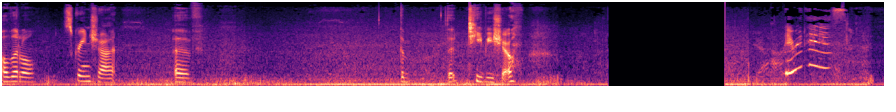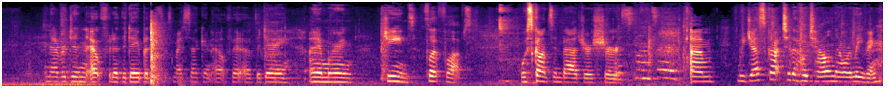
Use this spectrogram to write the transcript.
a little screenshot of the the TV show. There it is! I never did an outfit of the day, but this is my second outfit of the day. I am wearing jeans, flip-flops, Wisconsin Badgers shirt. Um, we just got to the hotel, now we're leaving.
